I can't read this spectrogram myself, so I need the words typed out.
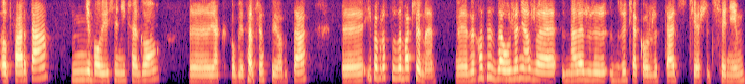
otwarta, nie boję się niczego, y, jak kobieta pracująca i po prostu zobaczymy. Wychodzę z założenia, że należy z życia korzystać, cieszyć się nim,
